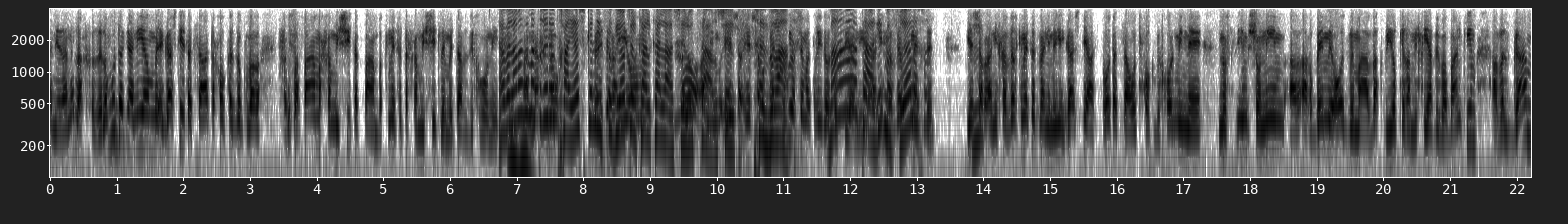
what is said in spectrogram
אני אענה לך, זה לא מודאג, אני הגשתי את הצעת החוק הזו כבר בפעם החמישית הפעם, בכנסת החמישית למיטב זיכרוני. אבל למה זה מטריד אותך? יש כאן סוגיות של כלכלה, של לא, אוצר, של חברה. מה, תאגיד מפריע לך? יש, mm-hmm. אני חבר כנסת ואני הגשתי עשרות הצעות חוק בכל מיני נושאים שונים, הרבה מאוד במאבק ביוקר המחיה ובבנקים, אבל גם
